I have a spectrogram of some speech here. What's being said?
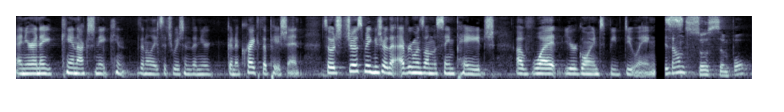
and you're in a can oxygenate, can ventilate situation, then you're going to crike the patient. So it's just making sure that everyone's on the same page of what you're going to be doing. It sounds so simple,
